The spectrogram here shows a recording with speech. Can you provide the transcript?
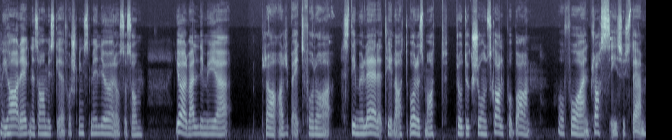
Vi har egne samiske forskningsmiljøer også som gjør veldig mye bra arbeid for å stimulere til at vår matproduksjon skal på banen og få en plass i system,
